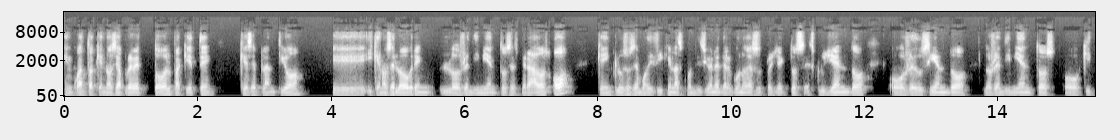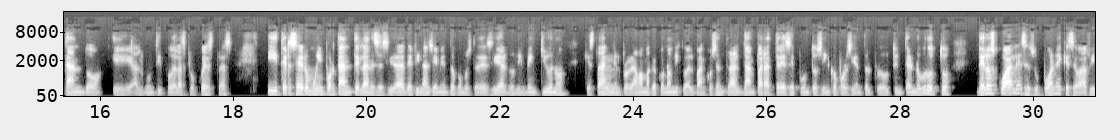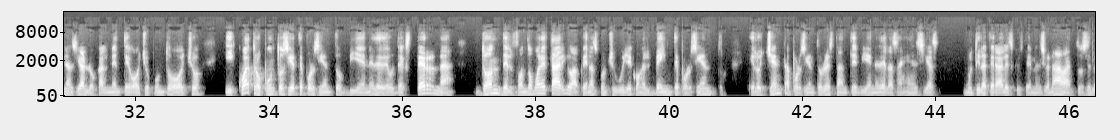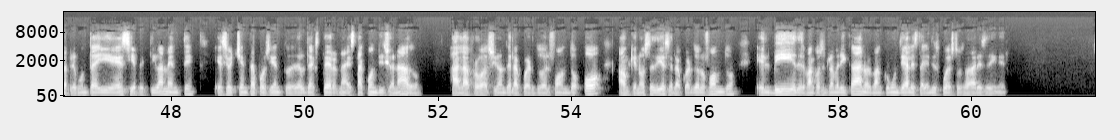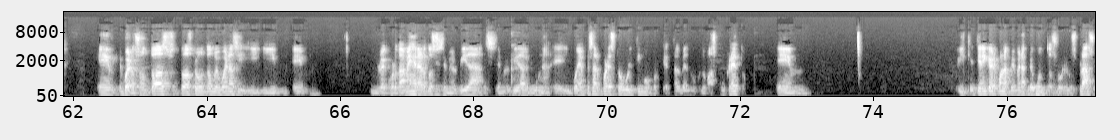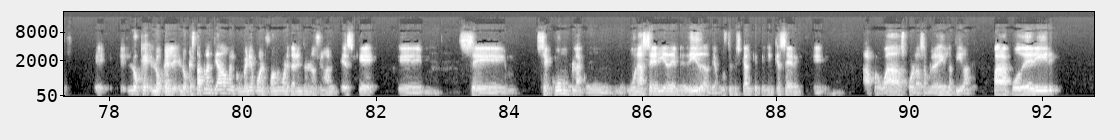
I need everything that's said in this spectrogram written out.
En cuanto a que no se apruebe todo el paquete que se planteó eh, y que no se logren los rendimientos esperados o que incluso se modifiquen las condiciones de alguno de esos proyectos, excluyendo o reduciendo los rendimientos o quitando eh, algún tipo de las propuestas. Y tercero, muy importante, las necesidades de financiamiento, como usted decía, el 2021, que están en el programa macroeconómico del Banco Central, dan para 13.5% del Producto Interno Bruto, de los cuales se supone que se va a financiar localmente 8.8 y 4.7% viene de deuda externa, donde el Fondo Monetario apenas contribuye con el 20%. El 80% restante viene de las agencias multilaterales que usted mencionaba. Entonces, la pregunta ahí es si efectivamente ese 80% de deuda externa está condicionado a la aprobación del acuerdo del fondo o, aunque no se diese el acuerdo del fondo, el BID, del Banco Centroamericano, el Banco Mundial estarían dispuestos a dar ese dinero. Eh, bueno, son todas, todas preguntas muy buenas y, y, eh, recordame, Gerardo, si se me olvida, si se me olvida alguna. Eh, y voy a empezar por esto último porque tal vez lo, más concreto. y que tiene que ver con la primera pregunta sobre los plazos. lo, que, lo, que, lo que está planteado en el convenio con el Fondo Monetario Internacional es que eh, se, cumpla con una serie de medidas de ajuste fiscal que tienen que ser eh, aprobadas por la Asamblea Legislativa para poder ir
